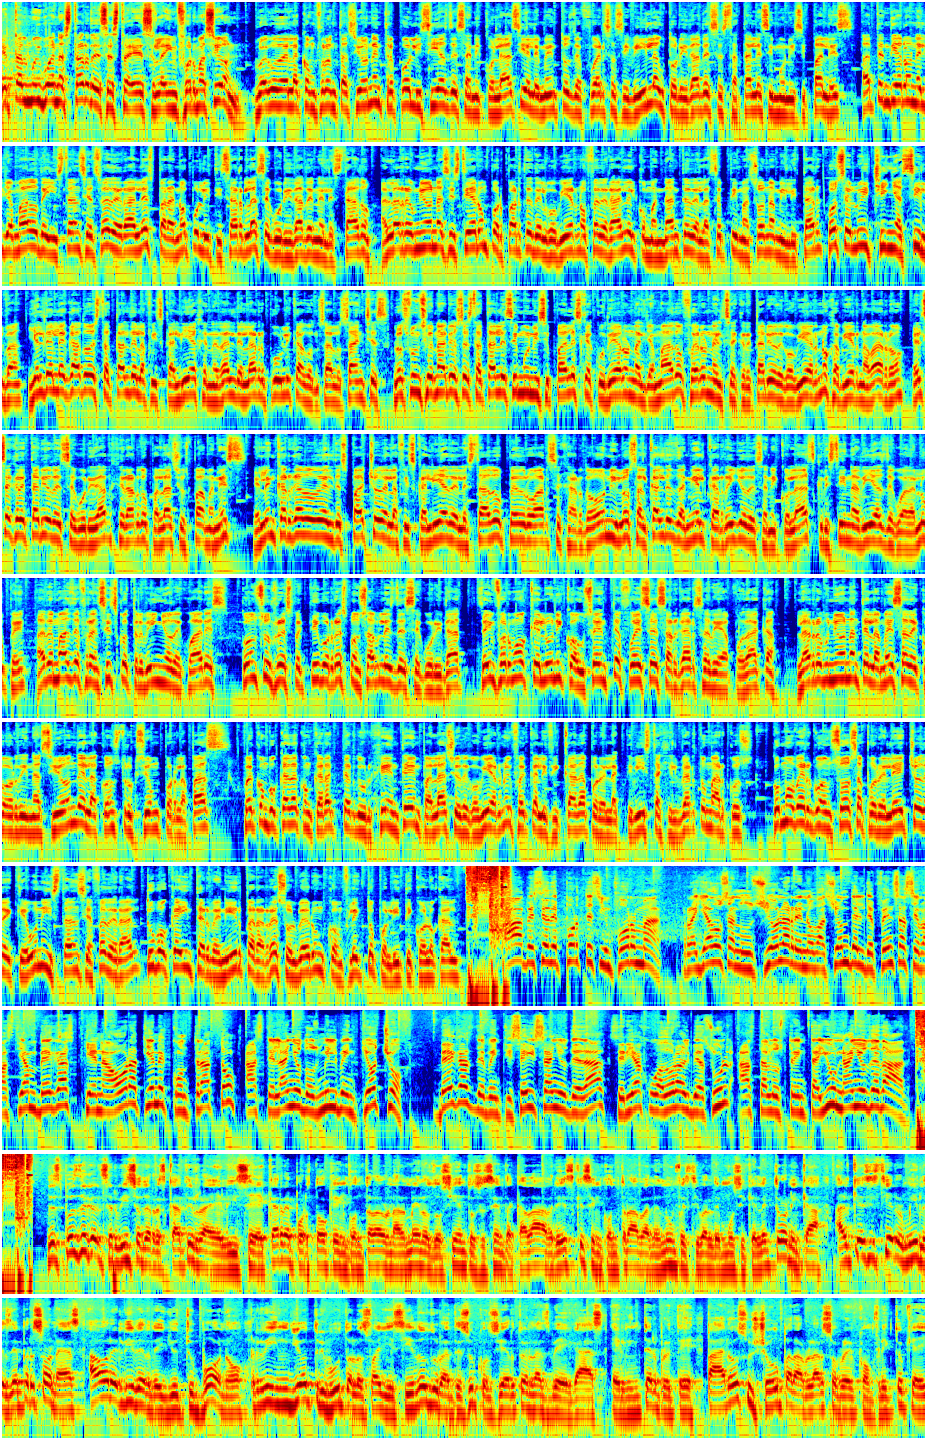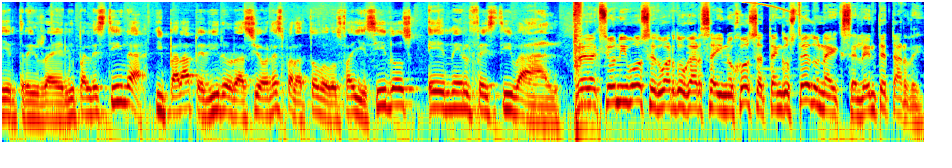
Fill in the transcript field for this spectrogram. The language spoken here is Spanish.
¿Qué tal? Muy buenas tardes, esta es la información. Luego de la confrontación entre policías de San Nicolás y elementos de Fuerza Civil, autoridades estatales y municipales atendieron el llamado de instancias federales para no politizar la seguridad en el Estado. A la reunión asistieron por parte del gobierno federal el comandante de la séptima zona militar, José Luis Chiña Silva, y el delegado estatal de la Fiscalía General de la República, Gonzalo Sánchez. Los funcionarios estatales y municipales que acudieron al llamado fueron el secretario de Gobierno, Javier Navarro, el secretario de Seguridad, Gerardo Palacios Pámanes, el encargado del despacho de la Fiscalía del Estado, Pedro Arce Jardón, y los alcaldes Daniel Carrillo de San Nicolás, Cristina Díaz de Guadalupe, además de Francisco Treviño de Juárez, con sus respectivos responsables de seguridad. Se informó que el único ausente fue César Garza de Apodaca. La reunión ante la Mesa de Coordinación de la Construcción por la Paz fue convocada con carácter de urgente en Palacio de Gobierno y fue calificada por el activista Gilberto Marcos como vergonzosa por el hecho de que una instancia federal tuvo que intervenir para resolver un conflicto político ABC Deportes informa, Rayados anunció la renovación del defensa Sebastián Vegas, quien ahora tiene contrato hasta el año 2028. Vegas, de 26 años de edad, sería jugador albiazul hasta los 31 años de edad. Después de que el Servicio de Rescate Israelí SECA reportó que encontraron al menos 260 cadáveres que se encontraban en un festival de música electrónica al que asistieron miles de personas, ahora el líder de YouTube Bono rindió tributo a los fallecidos durante su concierto en Las Vegas. El intérprete paró su show para hablar sobre el conflicto que hay entre Israel y Palestina y para pedir oraciones para todos los fallecidos en el festival. Redacción y voz Eduardo Garza Hinojosa. Tenga usted una excelente tarde.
